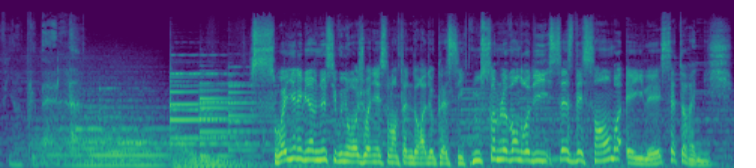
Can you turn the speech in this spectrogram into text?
devient plus belle. Soyez les bienvenus si vous nous rejoignez sur l'antenne de Radio Classique. Nous sommes le vendredi 16 décembre et il est 7h30.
